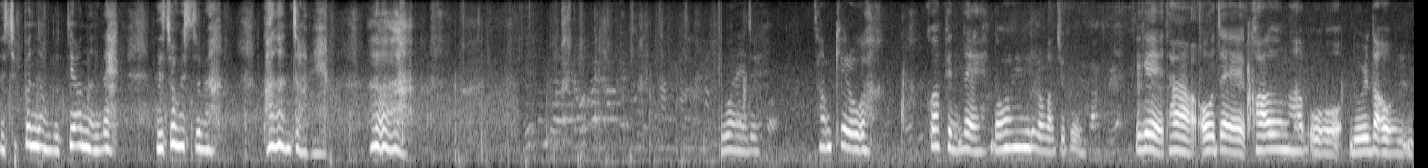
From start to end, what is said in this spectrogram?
10분 정도 뛰었는데 이제 좀 있으면 반환점이에요. 아. 이번에 이제 3km가 코앞인데 너무 힘들어가지고 이게 다 어제 과음하고 놀다 온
